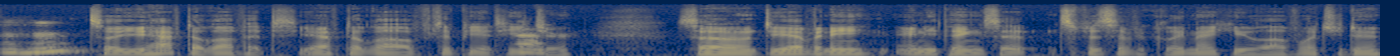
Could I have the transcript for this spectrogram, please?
mm-hmm. so you have to love it you have to love to be a teacher yeah. so do you have any any things that specifically make you love what you do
